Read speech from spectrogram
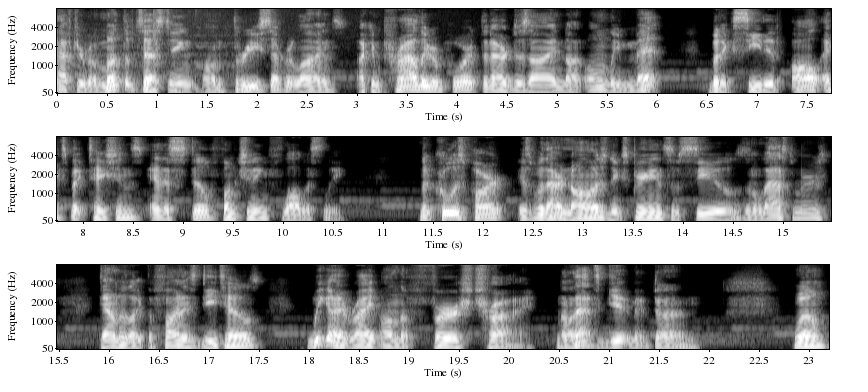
After a month of testing on three separate lines, I can proudly report that our design not only met, but exceeded all expectations and is still functioning flawlessly. The coolest part is with our knowledge and experience of seals and elastomers, down to like the finest details, we got it right on the first try. Now that's getting it done. Well,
